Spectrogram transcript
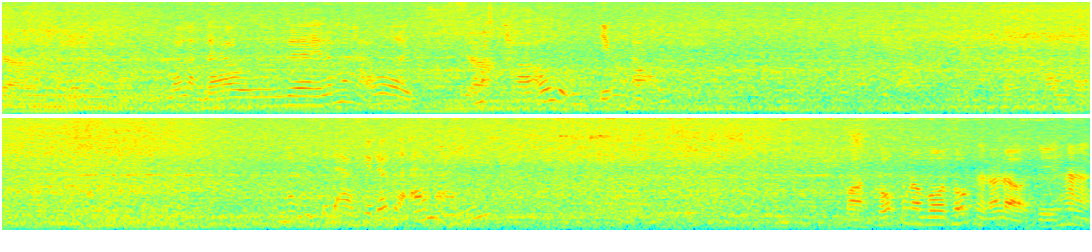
dạ. Mỗi lần đau ghê lắm á Thảo ơi. Dạ. mắc thở luôn chịu nổi chị đau chị rất là ám ảnh. Mà thuốc nó vô thuốc thì nó đỡ chị ha.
